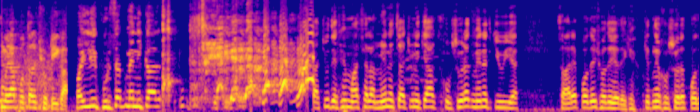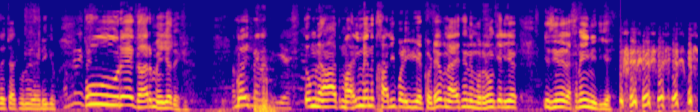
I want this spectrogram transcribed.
मेरा पुत्र छुट्टी का। पहली फुर्सत में निकल। चाचू देखें माशाल्लाह मेहनत चाचू ने क्या खूबसूरत मेहनत की हुई है। सारे पौधे शौधे ये देखें कितने खूबसूरत पौधे चाचू ने रेडी किए। पूरे घर में ये देखें। कोई मेहनत की है। तुमने हाँ तुम्हारी मेहनत खाली पड़ी हुई है खुडे बनाए थे ने मुर्गों के लिए किसी ने रखने ही नहीं दिए।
